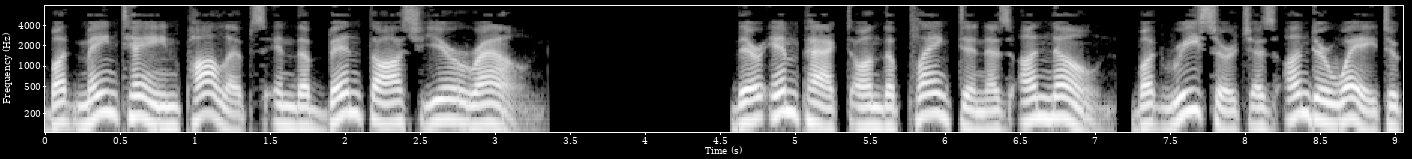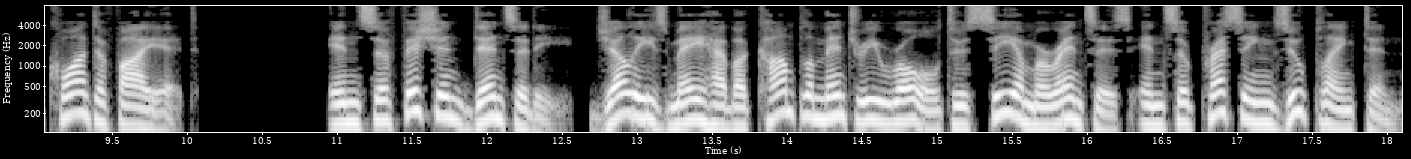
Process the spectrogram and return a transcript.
but maintain polyps in the benthos year-round. Their impact on the plankton is unknown, but research is underway to quantify it. In sufficient density, jellies may have a complementary role to C. amurensis in suppressing zooplankton,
